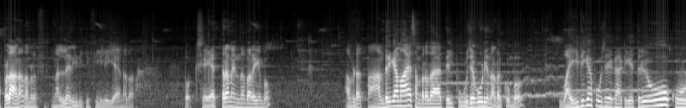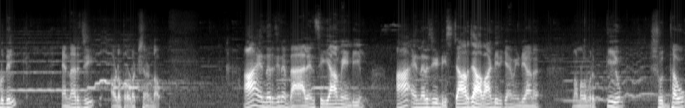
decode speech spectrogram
അപ്പോഴാണ് നമ്മൾ നല്ല രീതിക്ക് ഫീൽ ചെയ്യുക എന്നതാണ്. അപ്പോൾ ക്ഷേത്രം എന്ന് പറയുമ്പോൾ അവിടെ താന്ത്രികമായ സമ്പ്രദായത്തിൽ പൂജ കൂടി നടക്കുമ്പോൾ വൈദിക പൂജയെക്കാട്ടി എത്രയോ കൂടുതൽ എനർജി അവിടെ പ്രൊഡക്ഷൻ ഉണ്ടാവും. ആ എനർജിനെ ബാലൻസ് ചെയ്യാൻ വേണ്ടിയും ആ എനർജി ഡിസ്ചാർജ് ആവാണ്ടിരിക്കാൻ വേണ്ടിയാണ് നമ്മൾ വൃത്തിയും ശുദ്ധവും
